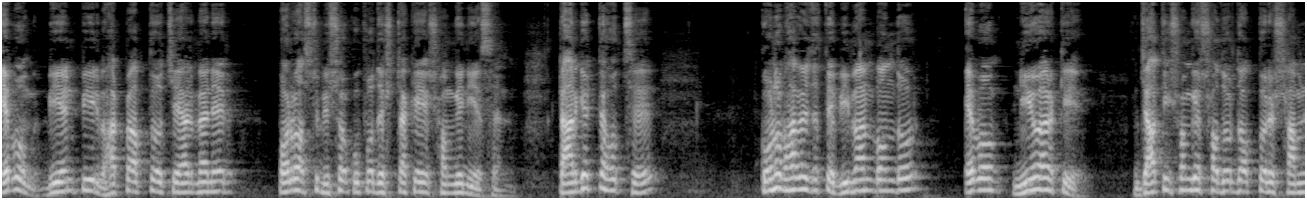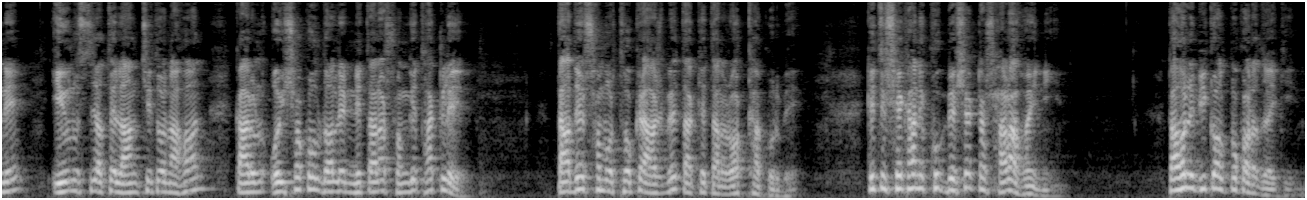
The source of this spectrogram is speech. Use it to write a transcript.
এবং বিএনপির ভারপ্রাপ্ত চেয়ারম্যানের পররাষ্ট্র বিষয়ক উপদেষ্টাকে সঙ্গে নিয়েছেন। টার্গেটটা হচ্ছে কোনোভাবে যাতে বিমানবন্দর এবং নিউ ইয়র্কে জাতিসংঘের সদর দপ্তরের সামনে ইউনুস যাতে লাঞ্ছিত না হন, কারণ ওই সকল দলের নেতারা সঙ্গে থাকলে তাদের সমর্থকরা আসবে, তাকে তারা রক্ষা করবে। কিন্তু সেখানে খুব বেশি একটা সাড়া হয়নি। তাহলে বিকল্প করা যায় কি?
